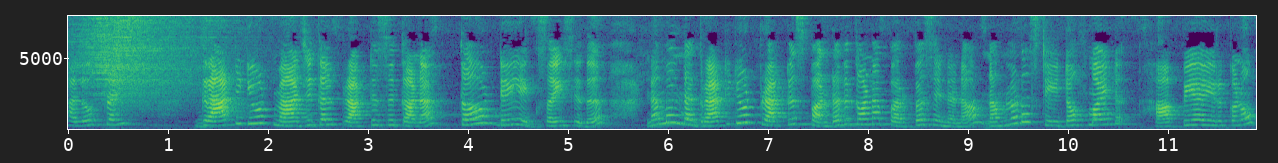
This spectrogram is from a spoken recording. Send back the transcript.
ஹலோ ஃப்ரெண்ட்ஸ் கிராட்டிடியூட் மேஜிக்கல் ப்ராக்டிஸுக்கான தேர்ட் டே எக்ஸசைஸ் இது. நம்ம இந்த கிராட்டிடியூட் ப்ராக்டிஸ் பண்ணுறதுக்கான பர்பஸ் என்னென்னா நம்மளோட ஸ்டேட் ஆஃப் மைண்ட் ஹாப்பியாக இருக்கணும்.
